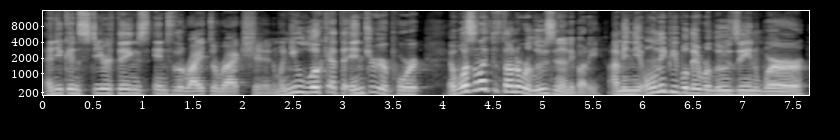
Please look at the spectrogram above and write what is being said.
and you can steer things into the right direction. And when you look at the injury report, it wasn't like the Thunder were losing anybody. I mean, the only people they were losing were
